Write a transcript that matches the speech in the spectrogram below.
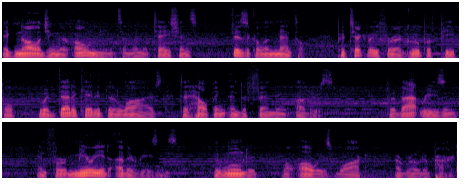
acknowledging their own needs and limitations, physical and mental, particularly for a group of people who had dedicated their lives to helping and defending others. For that reason, and for myriad other reasons, the wounded will always walk a road apart.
